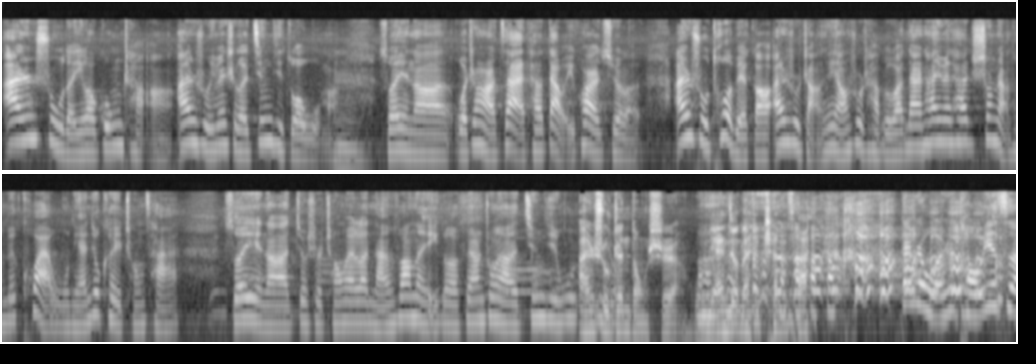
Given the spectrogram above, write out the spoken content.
桉树的一个工厂，桉树因为是个经济作物嘛，所以呢，我正好在，他带我一块儿去了。桉树特别高，桉树长得跟杨树差不多高，但是它因为它生长特别快，五年就可以成材。所以呢，就是成为了南方的一个非常重要的经济物。安树真懂事，五年就能成材。但是我是头一次，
